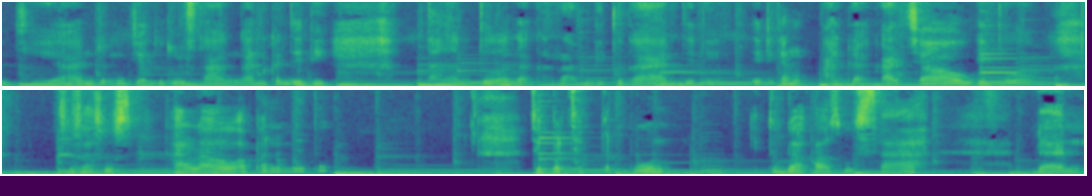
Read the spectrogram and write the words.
ujian dan ujian tuh tulis tangan kan jadi tangan tuh agak keram gitu kan. Jadi jadi kan agak kacau gitu. Susah sus kalau apa namanya tuh cepet-cepet pun itu bakal susah dan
